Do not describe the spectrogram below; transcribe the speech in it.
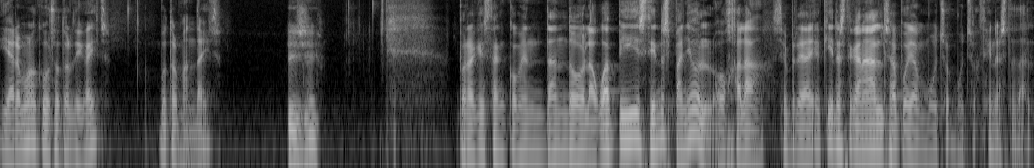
y haremos lo que vosotros digáis. Vosotros mandáis. Sí, sí. Por aquí están comentando la Guapis, cine español, ojalá. Siempre hay, aquí en este canal se apoya mucho, mucho el cine estatal.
